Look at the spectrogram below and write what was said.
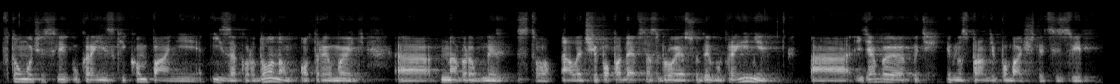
в тому числі українські компанії і за кордоном отримують е, на виробництво. Але чи попаде вся зброя сюди в Україні? Е, я би хотів насправді побачити ці звіт.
